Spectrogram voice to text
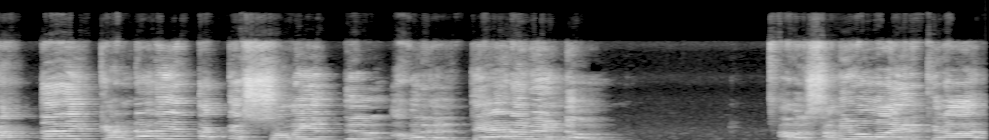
கர்த்தரை கண்டடையத்தக்க சமயத்தில் அவர்கள் தேட வேண்டும். அவர் சமீபமாயிருக்கிறார்.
